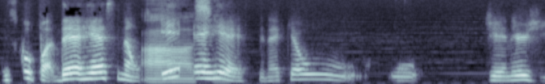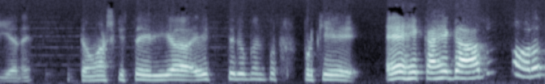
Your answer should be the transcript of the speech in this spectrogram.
Desculpa, DRS não, ah, ERS, sim. né? Que é o, o, de energia, né? Então acho que seria esse seria o grande porque é recarregado na hora,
